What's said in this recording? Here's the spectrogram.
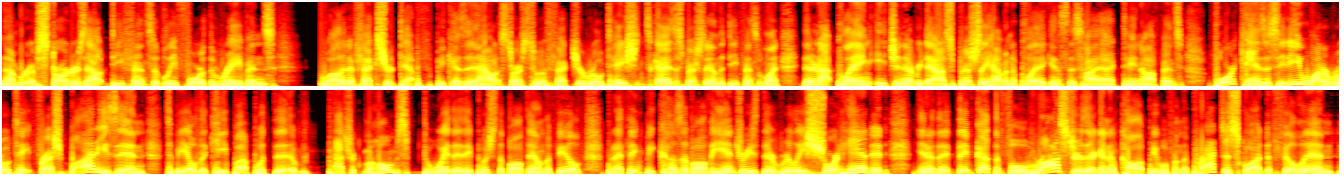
number of starters out defensively for the Ravens. Well, it affects your depth because now it starts to affect your rotations. Guys, especially on the defensive line, they're not playing each and every down, especially having to play against this high octane offense for Kansas City. You want to rotate fresh bodies in to be able to keep up with the Patrick Mahomes the way that they push the ball down the field. But I think because of all the injuries, they're really shorthanded. You know, they, they've got the full roster. They're going to call up people from the practice squad to fill in,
